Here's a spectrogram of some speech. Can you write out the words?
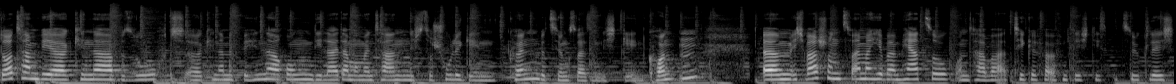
dort haben wir Kinder besucht, äh, Kinder mit Behinderungen, die leider momentan nicht zur Schule gehen können bzw. nicht gehen konnten. Ähm, ich war schon zweimal hier beim Herzog und habe Artikel veröffentlicht diesbezüglich,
